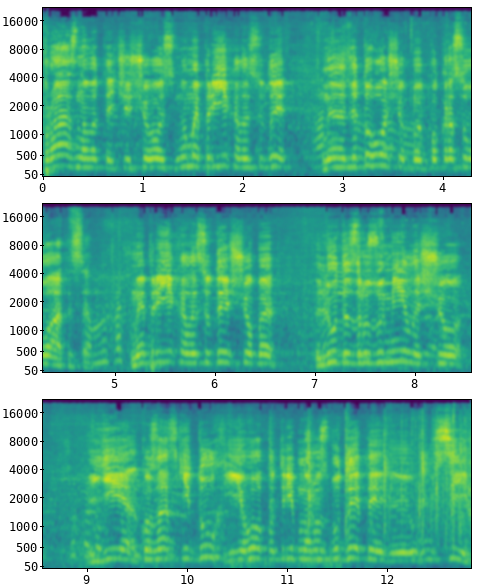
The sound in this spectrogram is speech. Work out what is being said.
празднувати чи чогось. Ну ми приїхали сюди не для того, щоб покрасуватися. Ми приїхали сюди, щоб люди зрозуміли, що є козацький дух, і його потрібно розбудити е, у всіх.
